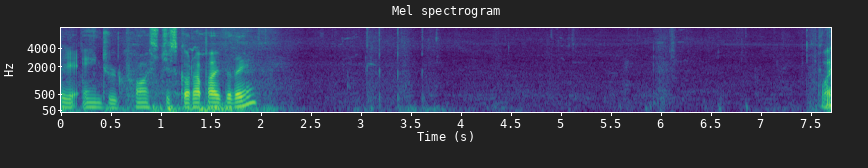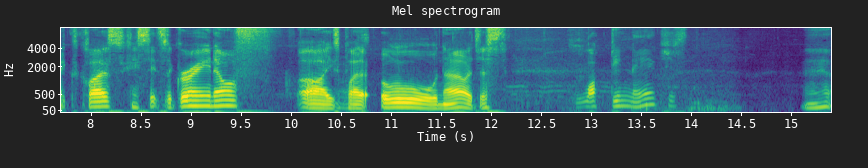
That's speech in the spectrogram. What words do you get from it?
Tell you, Andrew Price just got up over there. Blake's close. He sets the green off. Oh, he's played it. Oh, no, it just. Locked in there, just Yeah.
